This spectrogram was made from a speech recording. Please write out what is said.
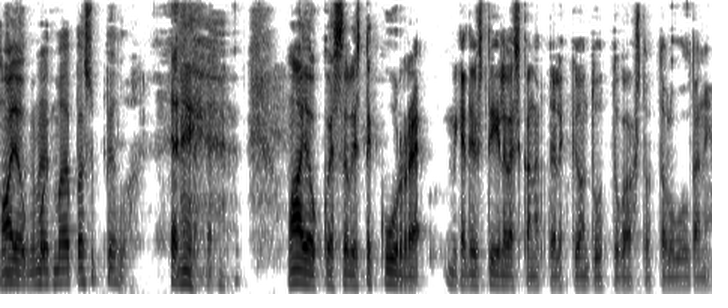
Maajoukkue, Että mä en päässyt pelaamaan. niin. Maajoukkueessa oli sitten Kurre, mikä tietysti Ilves-kannattajillekin on tuttu 2000-luvulta, niin,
